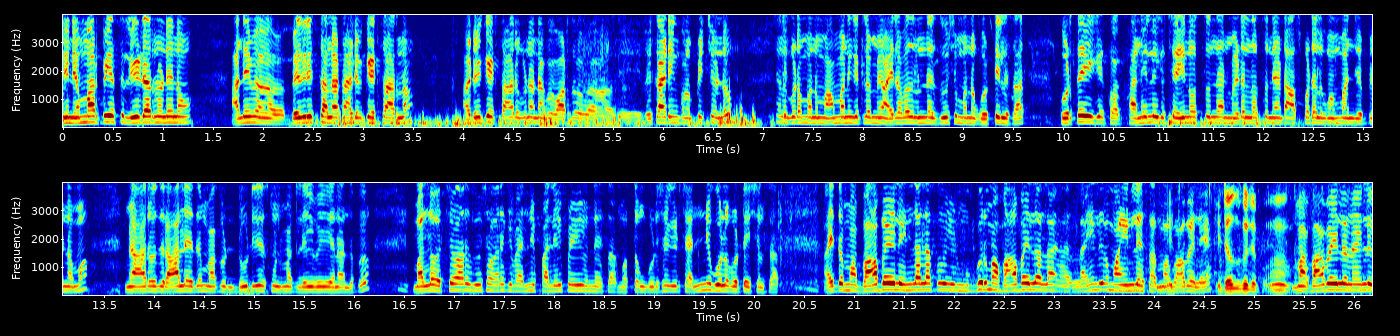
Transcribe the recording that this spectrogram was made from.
నేను ఎంఆర్పిఎస్ లీడర్ను నేను అని బెదిరిస్తానట అడ్వకేట్ సార్ను. అడ్వకేట్ సార్ కూడా నాకు వాట్సాప్ రికార్డింగ్ పంపించిండు. నేను కూడా మన మా అమ్మని గిట్ల మేము హైదరాబాద్లో ఉన్నది చూసి మొన్న కొట్టిల్లు సార్. కొడితే ఇక కనీళ్ళు చైన్ వస్తుంది అని మెడల్ వస్తుంది అంటే హాస్పిటల్కి పంపని చెప్పినాము. మేము ఆ రోజు రాలేదు. మాకు డ్యూటీ చేసుకుంటే మాకు లీవ్ ఇయ్యనందుకు. మళ్ళీ వచ్చే వరకు చూసే వరకు ఇవన్నీ పలిగిపోయి ఉన్నాయి సార్. మొత్తం గుడిసె గిడిచి అన్ని గూల కొట్టేసింది సార్. అయితే మా బాబాయ్ల ఇళ్ళకు ముగ్గురు మా బాబాయ్ల లైన్గా మా ఇండ్లే సార్ మా బాబాయ్లే. మా బాబాయ్ల లైన్లో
